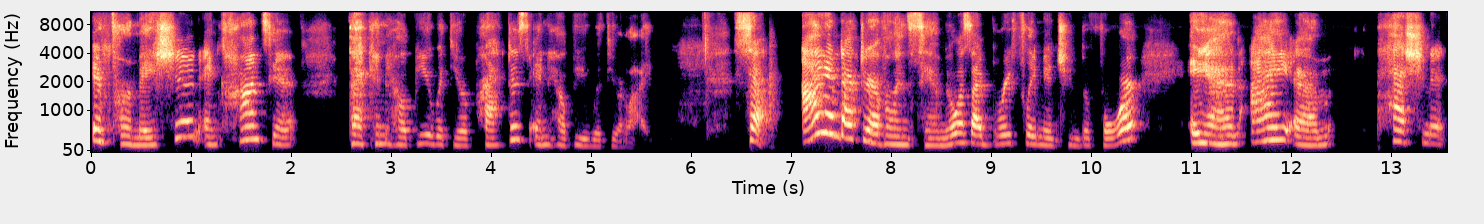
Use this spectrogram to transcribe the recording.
information and content that can help you with your practice and help you with your life. So, I am Dr. Evelyn Samuel, as I briefly mentioned before, and I am passionate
